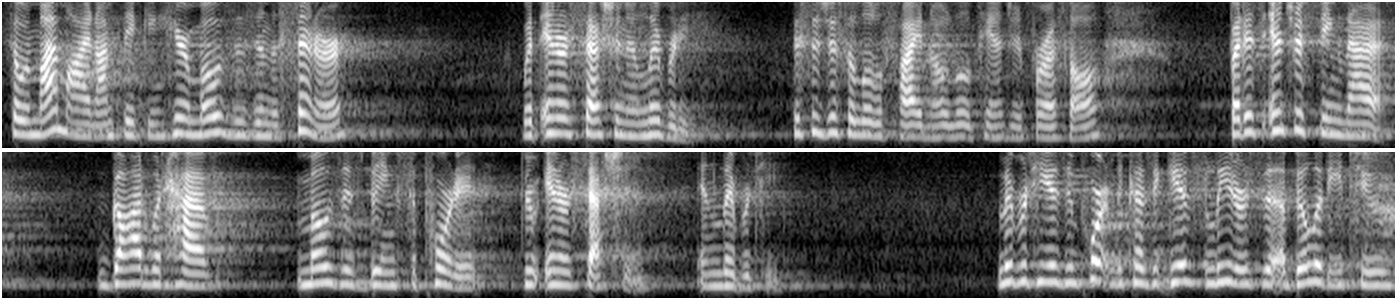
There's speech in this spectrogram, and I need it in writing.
So in my mind, I'm thinking here Moses in the center with intercession and liberty. This is just a little side note, a little tangent for us all. But it's interesting that God would have Moses being supported through intercession and liberty. Liberty is important because it gives leaders the ability to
